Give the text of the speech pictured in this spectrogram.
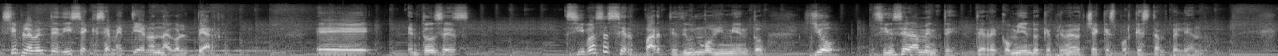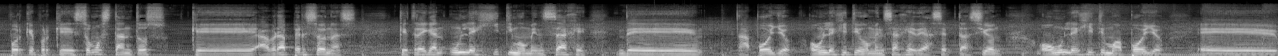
simplemente dice que se metieron a golpear. Eh, entonces, si vas a ser parte de un movimiento, yo sinceramente te recomiendo que primero cheques por qué están peleando. ¿Por qué? Porque somos tantos que habrá personas que traigan un legítimo mensaje de apoyo o un legítimo mensaje de aceptación o un legítimo apoyo eh,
